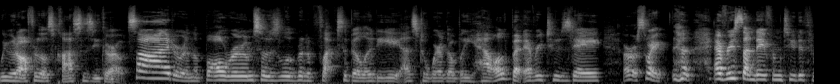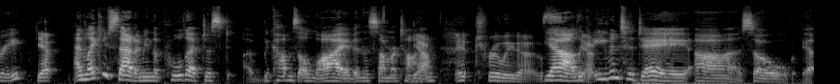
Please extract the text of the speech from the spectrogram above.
we would offer those classes either outside or in the ballroom so there's a little bit of flexibility as to where they'll be held but every tuesday or sorry every sunday from 2 to 3 Yep. and like you said i mean the pool deck just becomes alive in the summertime Yeah. It truly does. yeah, like even today, uh, so yeah,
